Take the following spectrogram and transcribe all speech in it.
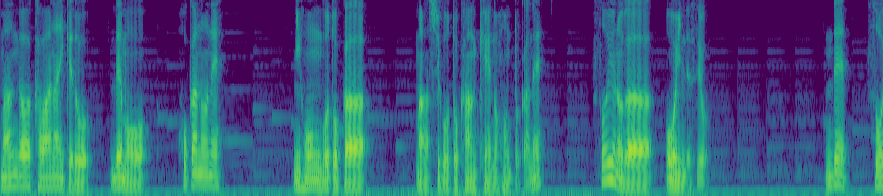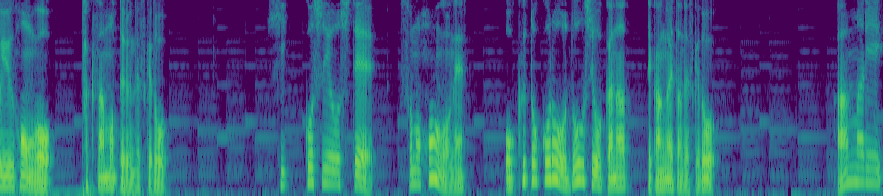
漫画は買わないけど、でも他のね、日本語とか、まあ仕事関係の本とかね、そういうのが多いんですよ。で、そういう本をたくさん持ってるんですけど、引っ越しをして、その本をね、置くところをどうしようかなって考えたんですけど、あんまり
